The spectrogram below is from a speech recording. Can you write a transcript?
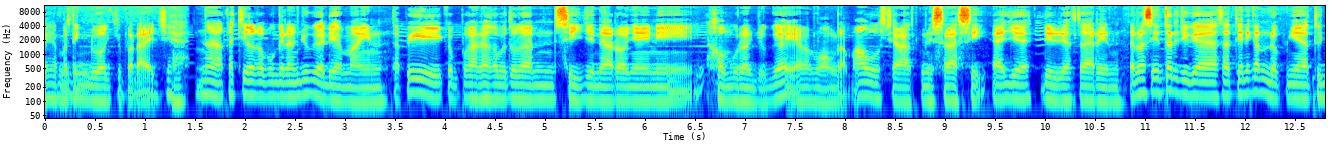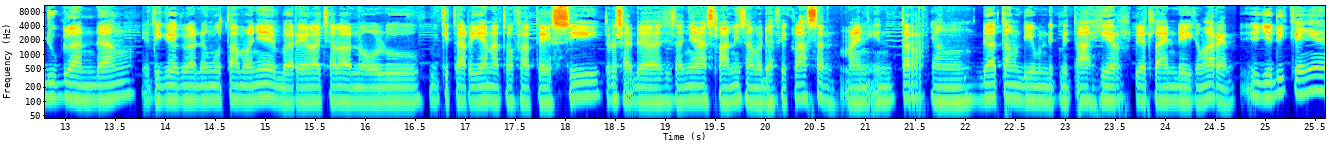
ya penting dua kiper aja. Nah kecil kemungkinan juga dia main tapi karena kebetulan si Gennaro-nya ini homegrown juga ya mau nggak mau secara administrasi aja didaftarin. Terus Inter juga saat ini kan udah punya tujuh gelandang, ya tiga gelandang utamanya ya Barella, Calhanoglu, Mkhitaryan atau Fratesi, terus ada sisanya Aslani sama David Klaassen main Inter yang datang di menit-menit akhir deadline day kemarin. Ya, jadi kayaknya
